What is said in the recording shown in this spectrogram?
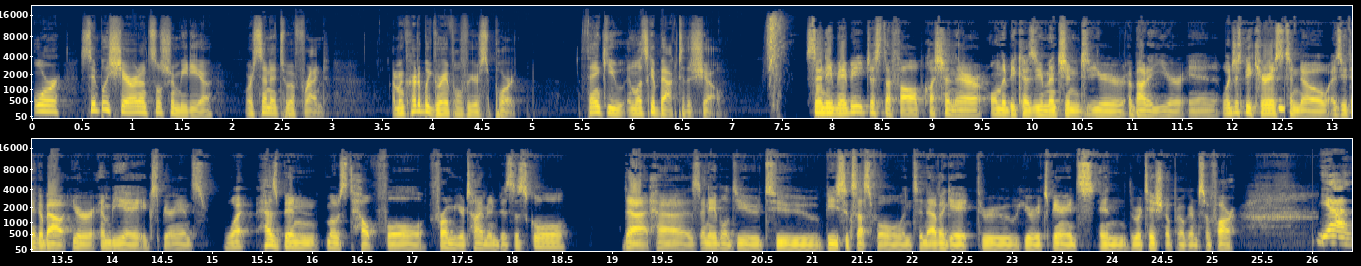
Or simply share it on social media or send it to a friend. I'm incredibly grateful for your support. Thank you, and let's get back to the show. Cindy, maybe just a follow up question there, only because you mentioned you're about a year in. Would just be curious to know, as you think about your MBA experience, what has been most helpful from your time in business school that has enabled you to be successful and to navigate through your experience in the rotational program so far? Yeah,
